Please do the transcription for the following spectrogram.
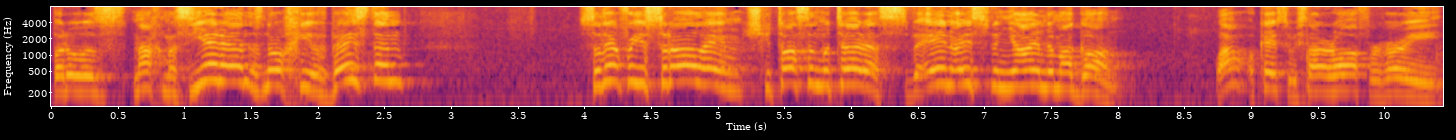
but it was machmas yira, and there's no chiyav based in. So therefore, Yisrael him shchitas and muteres ve'ein oisvin yaim magon. Wow. Okay, so we started off. We're very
